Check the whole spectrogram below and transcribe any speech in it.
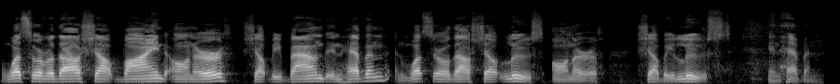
And whatsoever thou shalt bind on earth shall be bound in heaven, and whatsoever thou shalt loose on earth shall be loosed in heaven.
